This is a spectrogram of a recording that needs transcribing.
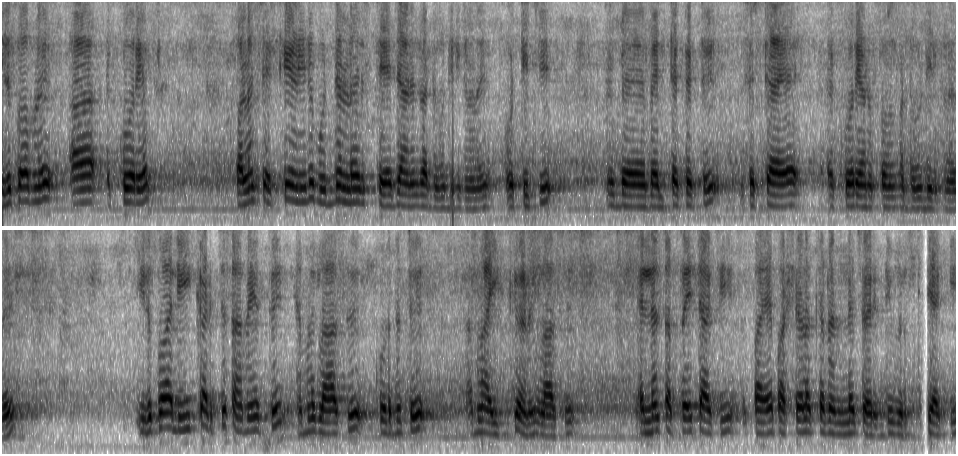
ഇതിപ്പോൾ നമ്മൾ ആ അക്വേറിയം വെള്ളം ചെക്ക് ചെയ്യണതിന് മുന്നുള്ള ഒരു സ്റ്റേജാണ് കണ്ടുകൊണ്ടിരിക്കുന്നത്. ഒട്ടിച്ച് ബെൽറ്റൊക്കെ ഇട്ട് സെറ്റായ എക്കോറിയാണ് ഇപ്പോൾ കണ്ടുകൊണ്ടിരിക്കുന്നത്. ഇതിപ്പോ ആ ലീക്ക് അടിച്ച സമയത്ത് നമ്മൾ ഗ്ലാസ് കൊടുത്തിട്ട് നമ്മൾ അയക്കുകയാണ് ഗ്ലാസ് എല്ലാം സെപ്പറേറ്റ് ആക്കി പഴയ പശകളൊക്കെ നല്ല ചുരണ്ടി വൃത്തിയാക്കി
